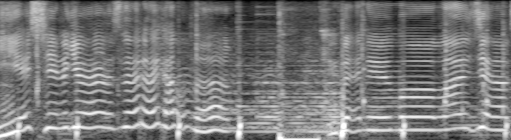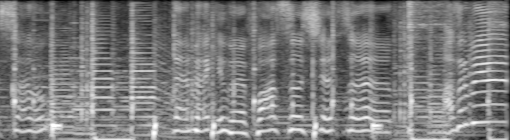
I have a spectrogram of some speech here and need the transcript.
Yeşil gözlere kaldım Benim olacaksan Demek vefasız çıktın Hazır mıyız?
